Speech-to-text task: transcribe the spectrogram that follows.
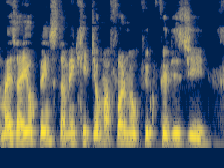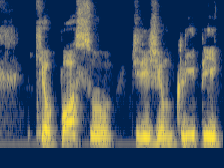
Mas aí eu penso também que de alguma forma eu fico feliz de que eu posso dirigir um clipe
